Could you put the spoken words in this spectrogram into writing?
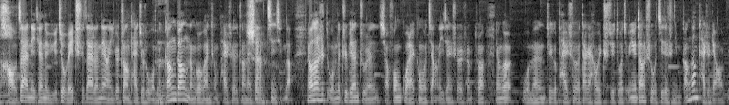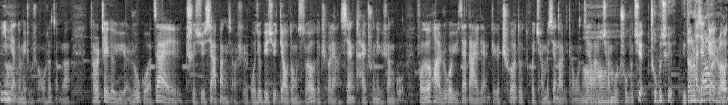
好在那天的雨就维持在了那样一个状态，就是我们刚刚能够完成拍摄的状态下进行的。然后当时我们的制片主任小峰过来跟我讲了一件事，什么？他说：“杨哥。”我们这个拍摄大概还会持续多久？因为当时我记得是你们刚刚开始聊，意面都没煮熟。我说怎么了？他说这个雨如果再持续下半个小时，我就必须调动所有的车辆先开出那个山谷，否则的话，如果雨再大一点，这个车都会全部陷到里头，我们今天晚上全部出不去，出不去。你当时他先给我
